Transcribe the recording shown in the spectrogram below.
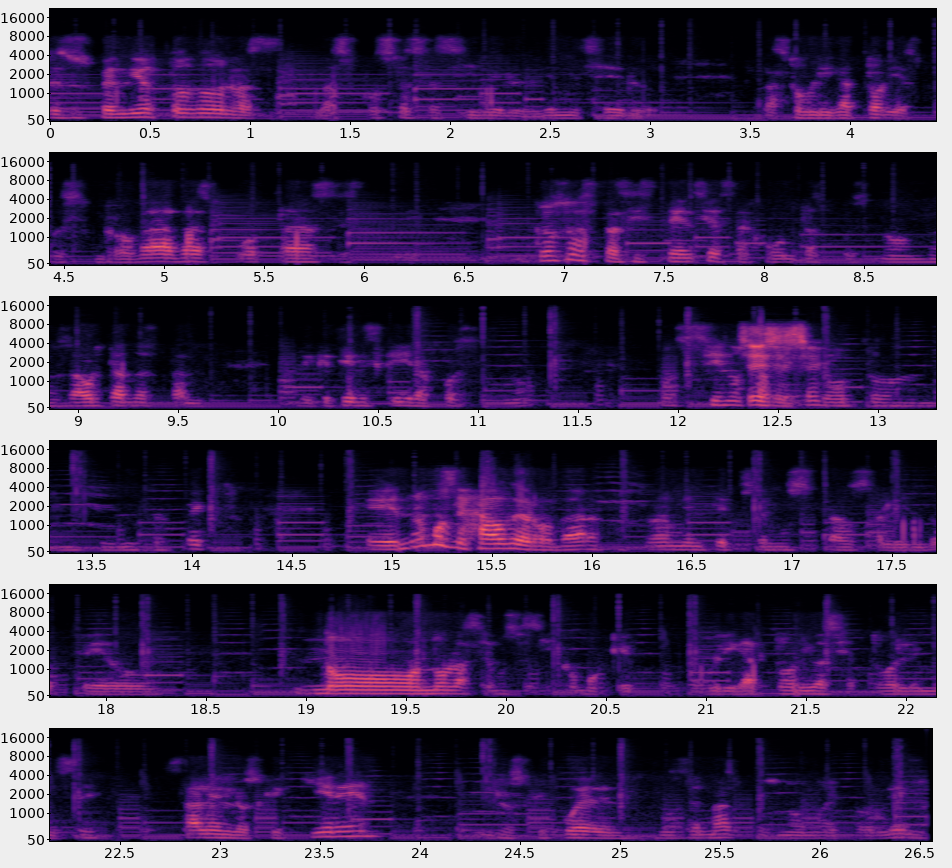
se suspendió todas las, las, cosas así del MC, las obligatorias, pues rodadas, cuotas, este, incluso hasta asistencias a juntas, pues no, no ahorita no están de que tienes que ir a fuerzas, ¿no? Entonces sí nos afectó todo en, ese aspecto. Eh, no hemos dejado de rodar, afortunadamente pues hemos estado saliendo, pero no, no lo hacemos así como que obligatorio hacia todo el MC. Salen los que quieren y los que pueden. Los demás, pues no, no hay problema.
